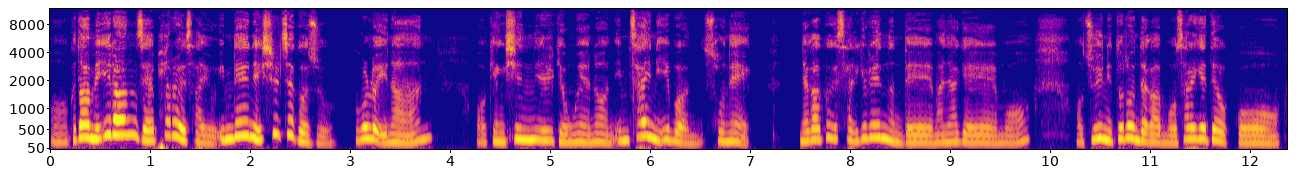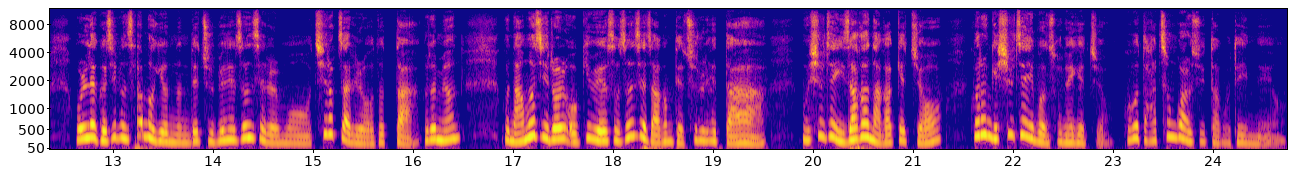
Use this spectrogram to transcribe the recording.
어, 그 다음에 1항 제8호의 사유, 임대인의 실제 거주, 그걸로 인한 어, 갱신일 경우에는 임차인이 입은 손해액, 내가 거기 살기로 했는데 만약에 뭐 어, 주인이 들어온 데가 뭐 살게 되었고 원래 그 집은 3억이었는데 주변에 전세를 뭐 7억짜리를 얻었다. 그러면 그 나머지를 얻기 위해서 전세 자금 대출을 했다. 뭐 실제 이자가 나갔겠죠. 그런 게 실제 입은 손해겠죠. 그거 다 청구할 수 있다고 돼 있네요.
